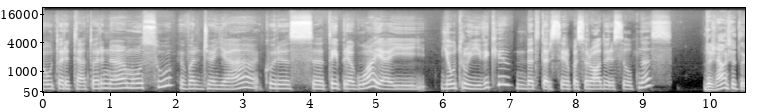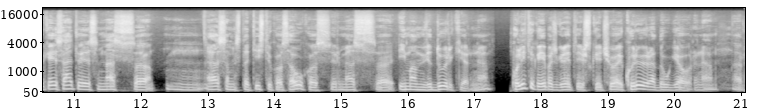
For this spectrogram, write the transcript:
autoritetų ar ne mūsų valdžioje, kuris taip reaguoja į jautrų įvykį, bet tarsi ir pasirodo ir silpnas, Dažniausiai tokiais atvejais mes mm, esam statistikos aukos ir mes imam vidurkį, ar ne? Politikai ypač greitai išskaičiuoja, kurių yra daugiau, ar ne? Ar,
